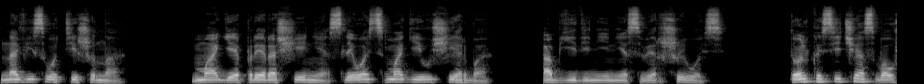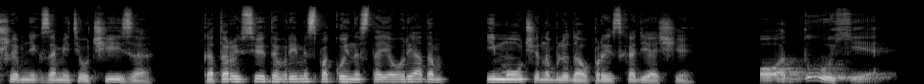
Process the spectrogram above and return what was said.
нависла тишина. Магия превращения слилась с магией ущерба. Объединение свершилось. Только сейчас волшебник заметил Чейза, который все это время спокойно стоял рядом и молча наблюдал происходящее. О духи,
